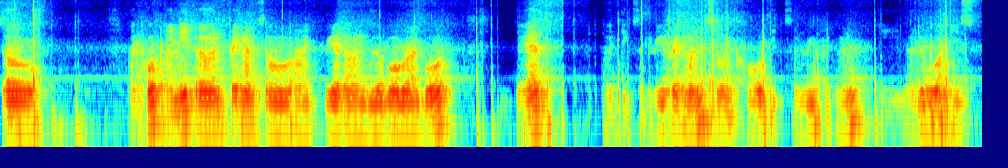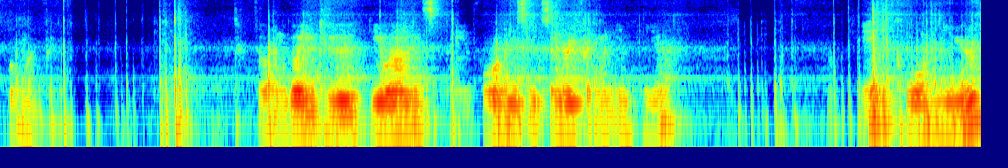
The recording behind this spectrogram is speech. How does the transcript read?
So need a fragment. So I create a global variable that a dictionary fragment so I call dictionary fragment and other one is bookmark fragment. So I'm going to give an instance for this dictionary fragment in here. Okay equal new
